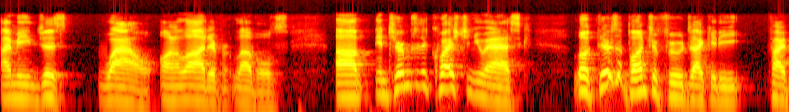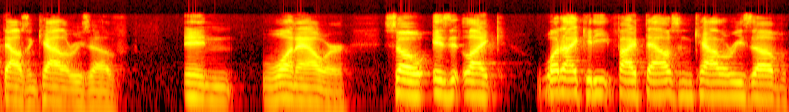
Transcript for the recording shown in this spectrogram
I mean, just wow on a lot of different levels. Um, in terms of the question you ask, look, there's a bunch of foods I could eat 5,000 calories of in one hour. So is it like what I could eat 5,000 calories of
